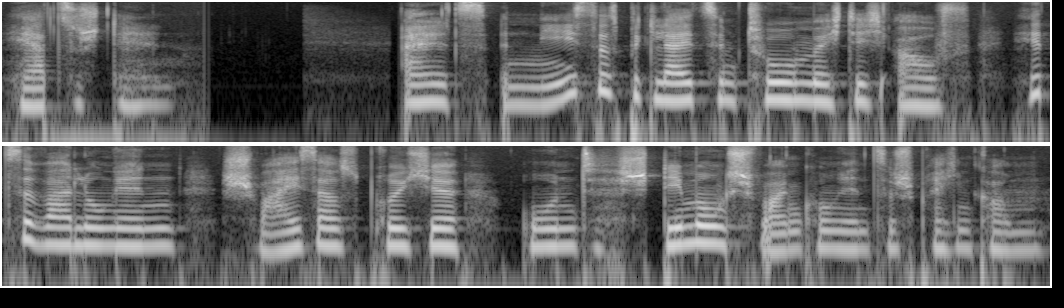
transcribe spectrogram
herzustellen. Als nächstes Begleitsymptom möchte ich auf Hitzewallungen, Schweißausbrüche und Stimmungsschwankungen zu sprechen kommen.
